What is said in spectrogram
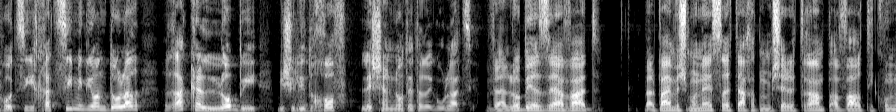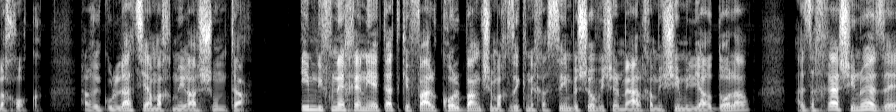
הוציא חצי מיליון דולר רק על לובי בשביל לדחוף לשנות את הרגולציה. והלובי הזה עבד. ב-2018, תחת ממשלת טראמפ, עבר תיקון לחוק. הרגולציה המחמירה שונתה. אם לפני כן היא הייתה תקפה על כל בנק שמחזיק נכסים בשווי של מעל 50 מיליארד דולר, אז אחרי השינוי הזה,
